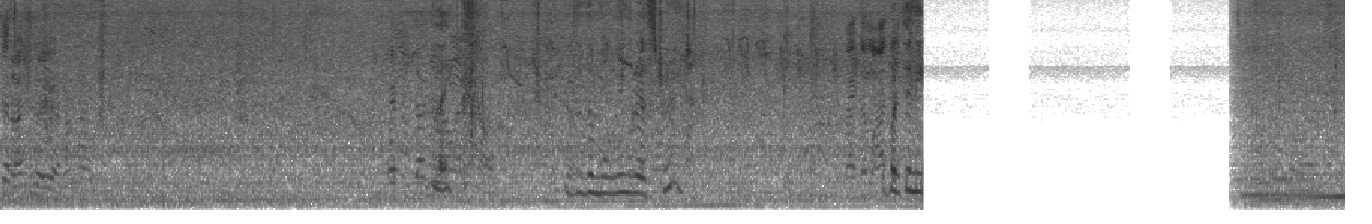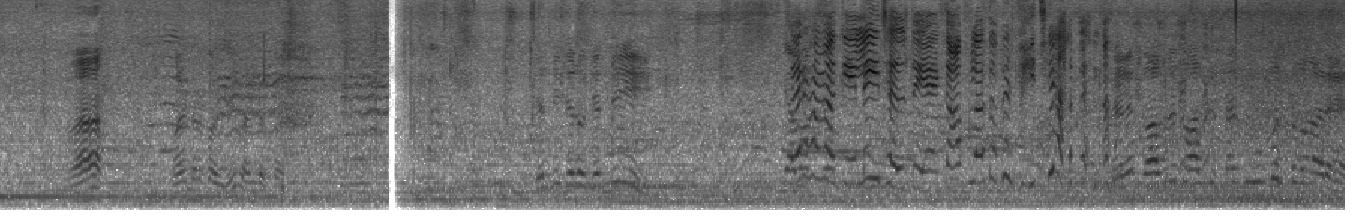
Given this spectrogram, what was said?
ऐसे रश होएगा like this is the moving restaurant? ऊपर से वाह वंडरफुल जी वंडरफुल जल्दी चलो जल्दी। सर हम अकेले ही चलते हैं। काफला तो फिर पीछे आता है ना। मेरे काबले तो आपके सर ऊपर सवार है।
